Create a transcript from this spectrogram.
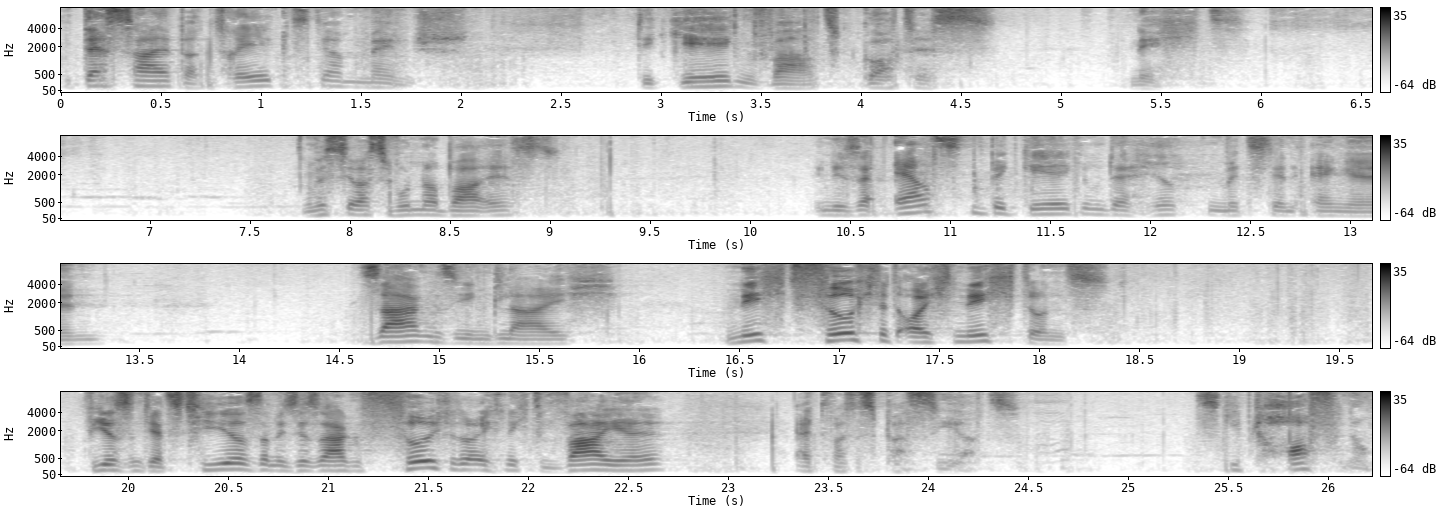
Und deshalb erträgt der Mensch die Gegenwart Gottes nicht. Und wisst ihr, was wunderbar ist? In dieser ersten Begegnung der Hirten mit den Engeln sagen sie ihm gleich, nicht fürchtet euch nicht und wir sind jetzt hier, sondern sie sagen, fürchtet euch nicht, weil etwas ist passiert. Es gibt Hoffnung.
